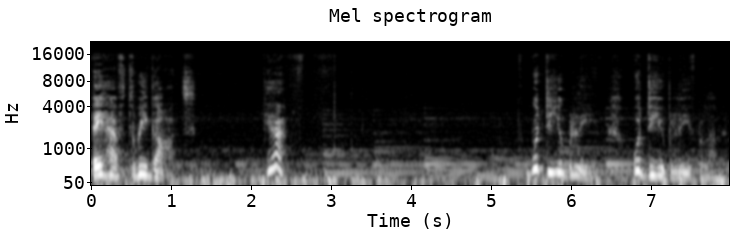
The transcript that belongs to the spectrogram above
they have three gods. Yeah. What do you believe? What do you believe, beloved?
